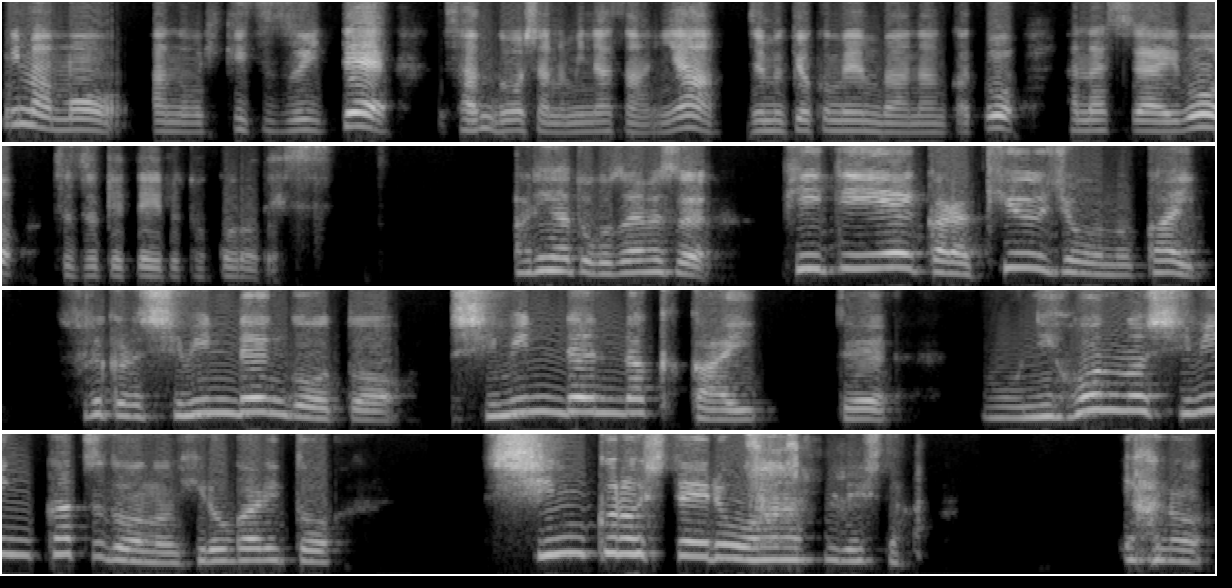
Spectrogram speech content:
今もあの引き続いて賛同者の皆さんや事務局メンバーなんかと話し合いを続けているところです。ありがとうございます。PTA から9条の会、それから市民連合と市民連絡会って、もう日本の市民活動の広がりとシンクロしているお話でした。あの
